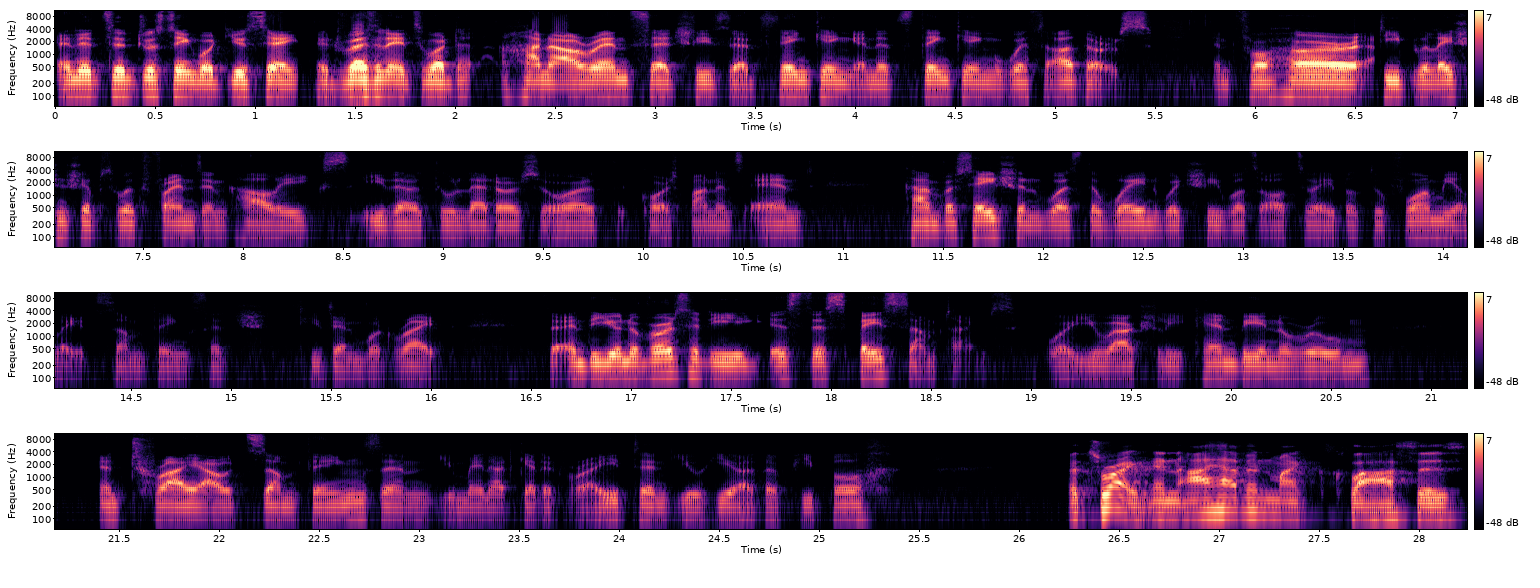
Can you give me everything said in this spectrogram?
And it's interesting what you're saying. It resonates with what Hannah Arendt said. She said thinking, and it's thinking with others. And for her, deep relationships with friends and colleagues, either through letters or correspondence and conversation, was the way in which she was also able to formulate some things that she then would write. And the university is this space sometimes where you actually can be in a room and try out some things, and you may not get it right, and you hear other people. That's right. And I have in my classes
